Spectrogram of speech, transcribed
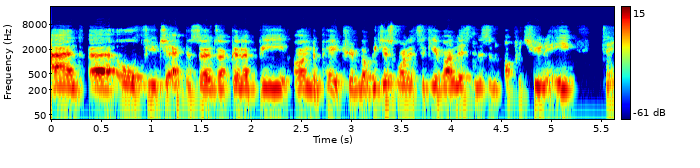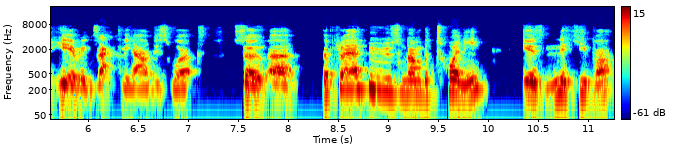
and uh, all future episodes are going to be on the Patreon. But we just wanted to give our listeners an opportunity to hear exactly how this works. So uh, the player who's number 20 is Nicky Butt.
